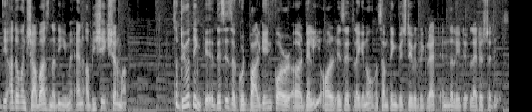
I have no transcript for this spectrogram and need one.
the other one Shahbaz Nadeem, and Abhishek Sharma. So, do you think uh, this is a good bargain for uh, Delhi, or is it like you know something which they will regret in the later later studies?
